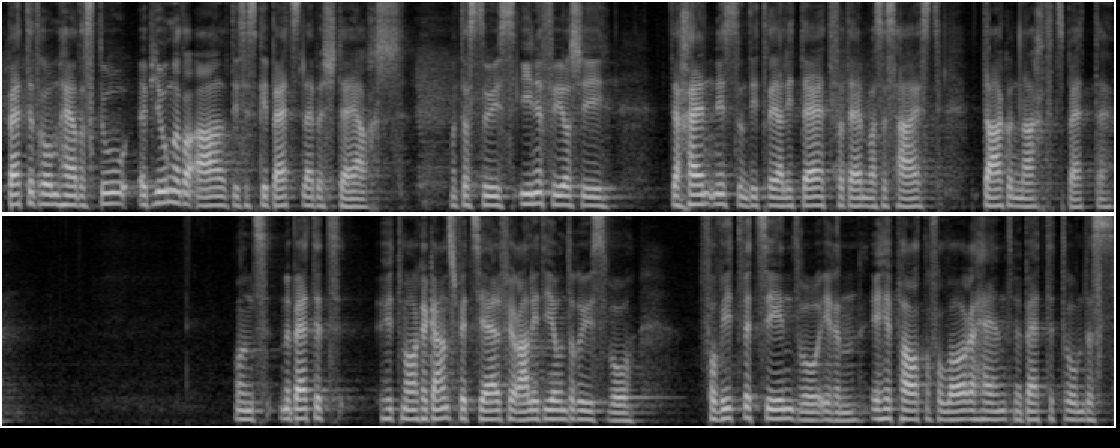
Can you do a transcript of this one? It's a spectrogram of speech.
Ich bete darum, Herr, dass du, ob jung oder alt, dieses Gebetsleben stärkst und dass du uns reinführst in die Erkenntnis und in die Realität von dem, was es heißt, Tag und Nacht zu beten. Und wir beten heute Morgen ganz speziell für alle die unter uns, die verwitwet sind, die ihren Ehepartner verloren haben. Wir beten darum, dass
